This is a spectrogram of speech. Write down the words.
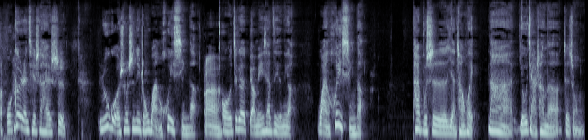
我个人其实还是，如果说是那种晚会型的，啊、哦，这个表明一下自己的那个晚会型的，它不是演唱会，那有假唱的这种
